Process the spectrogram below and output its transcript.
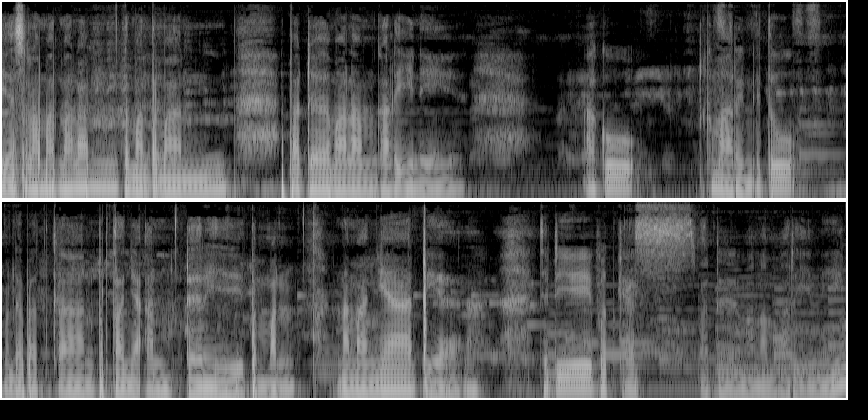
Ya, selamat malam teman-teman. Pada malam kali ini, aku kemarin itu mendapatkan pertanyaan dari teman, namanya dia. Nah, jadi podcast pada malam hari ini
